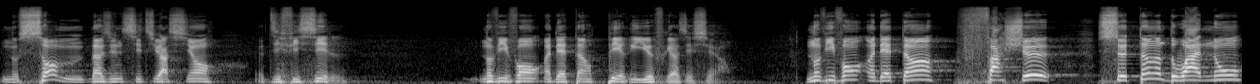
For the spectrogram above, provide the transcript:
nous sommes dans une situation difficile. Nous vivons en des temps périlleux, frères et sœurs. Nous vivons en des temps fâcheux. Ce temps doit nous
